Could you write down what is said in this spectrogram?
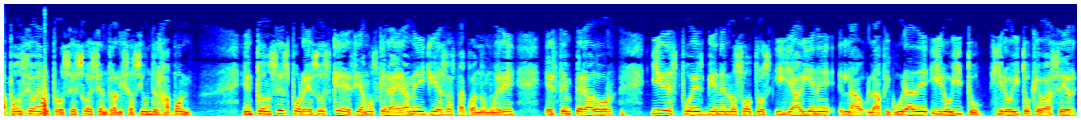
Japón se va en el proceso de centralización del Japón. Entonces, por eso es que decíamos que la era Meiji es hasta cuando muere este emperador y después vienen los otros y ya viene la, figura de Hirohito, Hirohito que va a ser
